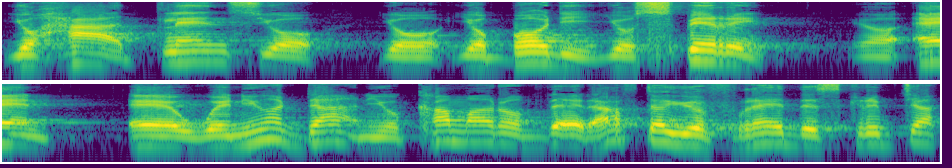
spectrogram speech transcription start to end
your heart, cleanse your, your, your body, your spirit. You know, and uh, when you're done, you come out of that, after you've read the scripture,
